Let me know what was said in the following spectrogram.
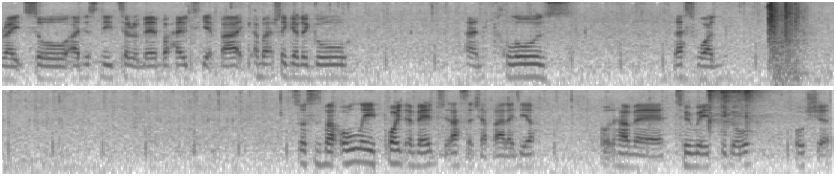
Right, so I just need to remember how to get back. I'm actually going to go and close this one. So this is my only point of entry. That's such a bad idea. I don't have uh, two ways to go. Oh shit.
